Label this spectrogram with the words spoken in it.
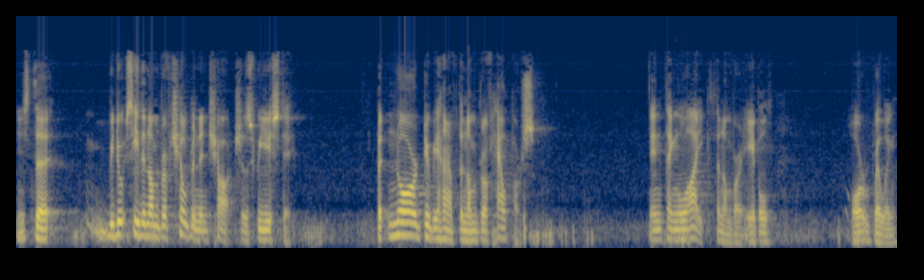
is that we don't see the number of children in church as we used to, but nor do we have the number of helpers. Anything like the number able or willing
